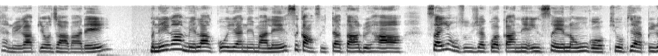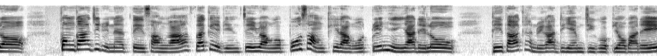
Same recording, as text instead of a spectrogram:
ခံတွေကပြောကြပါတယ်။ မနေ့ကမေလ9ရက်နေ့မှာလဲစစ်ကောင်စီတပ်သားတွေဟာစိုင်းရုံစုရက်ကွက်ကနေအိမ်ဆယ်လုံးကိုဖြိုဖျက်ပြီးတော့ကုန်ကားကြီးတွေနဲ့တေဆောင်ကသက်ကယ်ပြင်းကျေးရွာကိုပိုးဆောင်ခဲ့တာကိုတွေးမြင်ရတယ်လို့ဒေသခံတွေက DMG ကိုပြောပါတယ်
